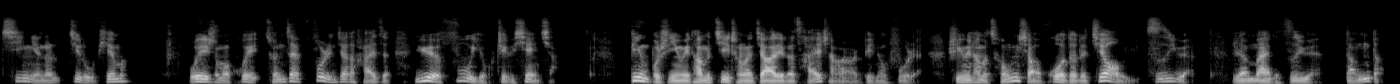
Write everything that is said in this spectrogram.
七年的纪录片吗？为什么会存在富人家的孩子越富有这个现象，并不是因为他们继承了家里的财产而变成富人，是因为他们从小获得的教育资源、人脉的资源等等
